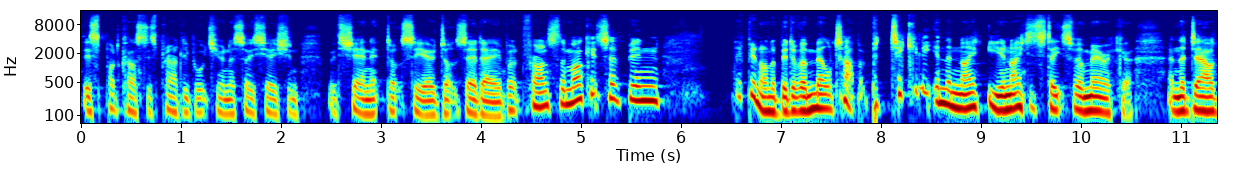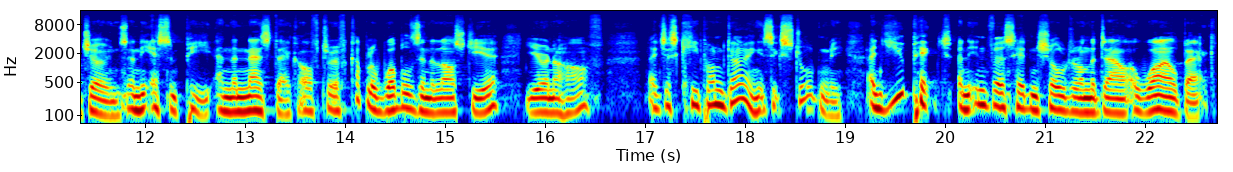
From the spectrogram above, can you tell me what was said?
This podcast is proudly brought to you in association with sharenet.co.za. But Frans, the markets have been they've been on a bit of a melt up, particularly in the United States of America and the Dow Jones and the S&P and the Nasdaq after a couple of wobbles in the last year, year and a half they just keep on going. It's extraordinary. And you picked an inverse head and shoulder on the Dow a while back,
